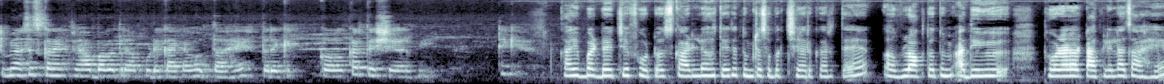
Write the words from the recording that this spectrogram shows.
तुम्ही असेच कनेक्ट राहा बघत राहा पुढे काय काय होतं आहे. तर एक एक करते शेअर मी. ठीक आहे? काही बड्डेचे फोटोज काढले होते ते तुमच्यासोबत शेअर करते. ब्लॉग तर तुम्ही आधी थोडा टाकलेलाच आहे.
